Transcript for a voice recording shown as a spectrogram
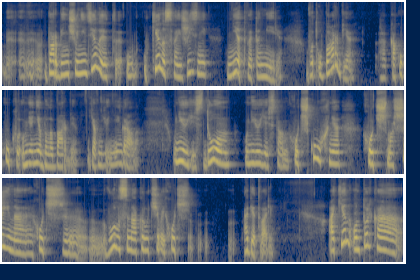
э, Барби ничего не делает, у, у Кена своей жизни нет в этом мире. Вот у Барби, э, как у куклы, у меня не было Барби, я в нее не играла. У нее есть дом, у нее есть там, хочешь кухня, Хочешь машина, хочешь э, волосы накручивай, хочешь обед вари. А Кен, он только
